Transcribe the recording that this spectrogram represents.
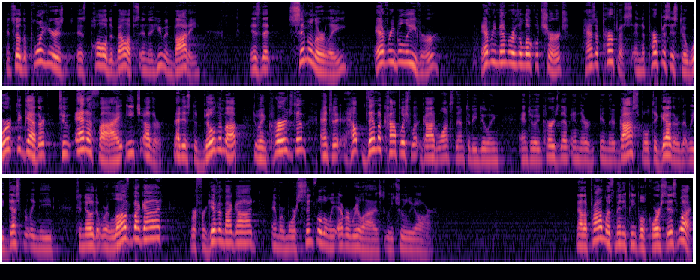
And so the point here is, as Paul develops in the human body, is that similarly, every believer, every member of the local church has a purpose, and the purpose is to work together to edify each other. That is, to build them up, to encourage them, and to help them accomplish what God wants them to be doing, and to encourage them in, their, in the gospel together that we desperately need to know that we're loved by God, we're forgiven by God, and we're more sinful than we ever realized we truly are. Now, the problem with many people, of course, is what?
